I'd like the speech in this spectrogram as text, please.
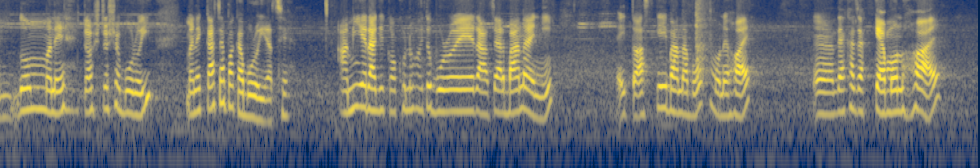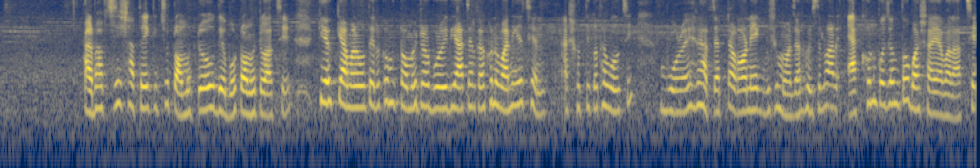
একদম মানে টসটসা বড়ই মানে কাঁচা পাকা বড়ই আছে। আমি এর আগে কখনো হয়তো বড়ইয়ের আচার বানাইনি। এই তো আজকেই বানাবো মনে হয়। দেখা যাক কেমন হয়। আর ভাবছি সাথে কিছু টমেটোও দেবো, টমেটো আছে। কেউ কি আমার মতো এরকম টমেটোর বড়ি দিয়ে আচার কখনো বানিয়েছেন? আর সত্যি কথা বলছি বড়ইয়ের আচারটা অনেক বেশি মজার হয়েছিল। আর এখন পর্যন্ত বাসায় আবার আছে।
